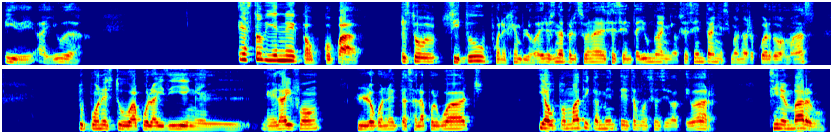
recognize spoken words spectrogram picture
pide ayuda. Esto viene copado. Esto, si tú, por ejemplo, eres una persona de 61 años, 60 años, si más no recuerdo, a más, tú pones tu Apple ID en el, en el iPhone, lo conectas al Apple Watch y automáticamente esta función se va a activar. Sin embargo,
